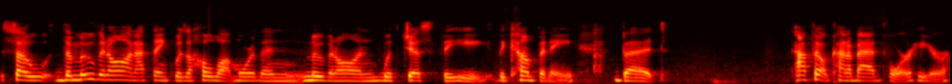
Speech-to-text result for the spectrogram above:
so the moving on i think was a whole lot more than moving on with just the the company but i felt kind of bad for her here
